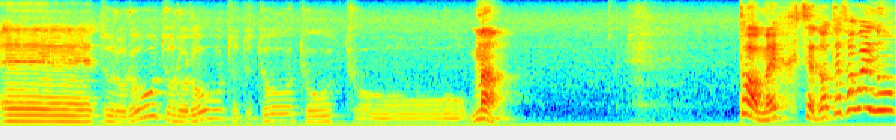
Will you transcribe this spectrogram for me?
Eee, tururu, tururu, tu, tu, tu, tu, tu. Mam. Tomek chce do TVN-u.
